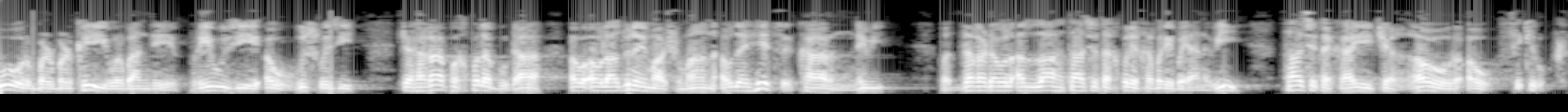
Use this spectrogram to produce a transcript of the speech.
اور بړبړکۍ ور باندې پریوزي او وسوځي چې هغه په خپل بوډا او اولادونه ماشومان او د هیڅ کار نه وي په دغه ډول الله تاسو ته خپل خبرې بیانوي تاسو ته ښایي چې غور او فکر وکړئ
